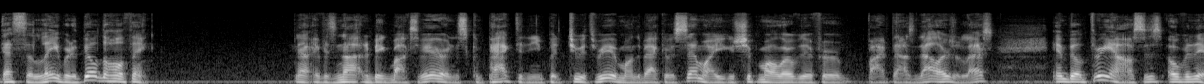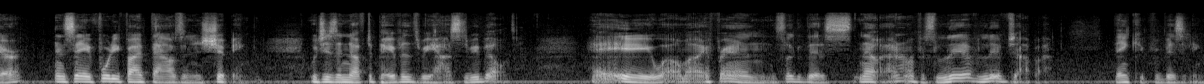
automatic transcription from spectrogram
that's the labor to build the whole thing. Now, if it's not a big box of air and it's compacted and you put two or three of them on the back of a semi, you can ship them all over there for $5,000 or less and build three houses over there and save 45000 in shipping, which is enough to pay for the three houses to be built. Hey, well, my friends, look at this. Now, I don't know if it's Live, Live Japa. Thank you for visiting.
